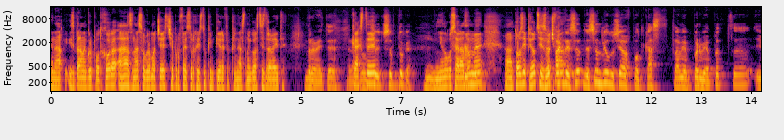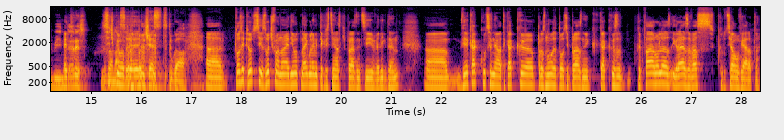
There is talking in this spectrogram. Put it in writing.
една избрана група от хора. А, за нас е огромна чест, че професор Христо Пимпирев е при нас на гости. Здравейте. Здравейте. Радвам Как сте? Се, че съм тук. Ние много се радваме. А, този епизод се излъчва. Пак не съм, не съм бил до сега в подкаст. Това ми е първия път и ми е Ето. Интересно. За Всички нас има е път. чест тогава. А, този епизод се излъчва на един от най-големите християнски празници Велик ден. А, вие как оценявате, как празнувате този празник, как, за, каква роля играе за вас като цяло вярата?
